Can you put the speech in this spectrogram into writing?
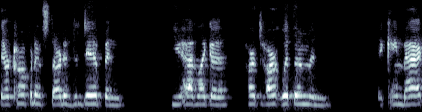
their confidence started to dip and you had like a heart to heart with them and they came back?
